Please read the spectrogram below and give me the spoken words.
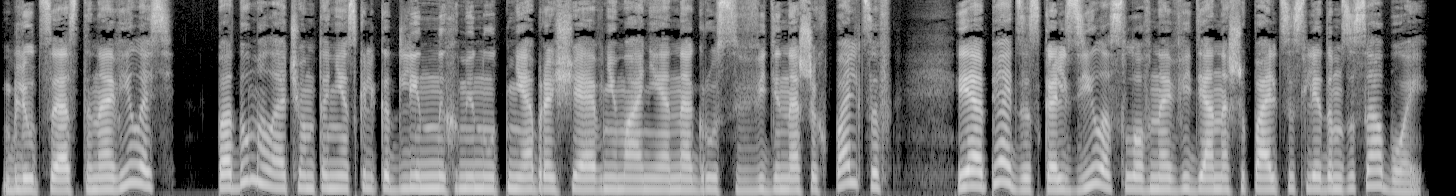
Блюдце остановилось, подумала о чем то несколько длинных минут, не обращая внимания на груз в виде наших пальцев, и опять заскользила, словно введя наши пальцы следом за собой.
